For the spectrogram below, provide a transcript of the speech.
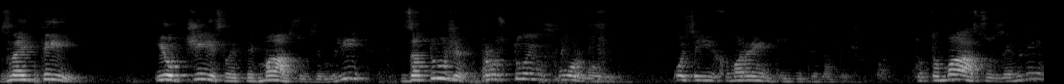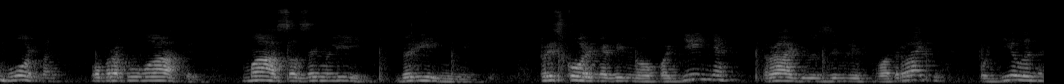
знайти і обчислити масу Землі за дуже простою формулою. Ось її хмаринки діти напишу. Тобто масу Землі можна обрахувати. Маса Землі дорівнює прискорення вільного падіння, радіус Землі в квадраті поділене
